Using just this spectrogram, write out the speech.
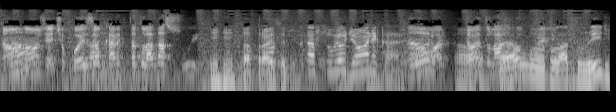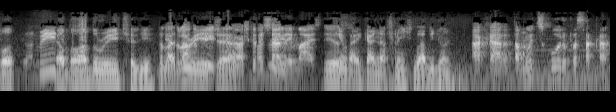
Não, não, gente. O Coisa é o cara que tá do lado da Sui. Uhum, tá atrás ali. Da Sul é o Johnny, cara. Não, olha. Então é do lado É do. o do lado do Reed? Do- Reed, É o do lado do Rich ali. Do É lado do do lado do Reed, Reed, cara. Eu é. acho que é do Reed. Quem é o Isso. cara que ali na frente, do lado do Johnny? Cara, tá muito escuro pra sacar.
